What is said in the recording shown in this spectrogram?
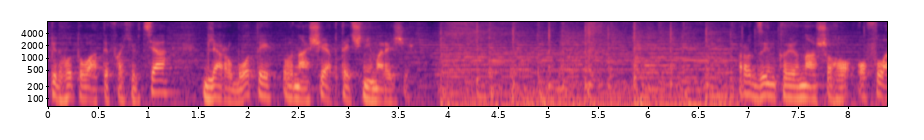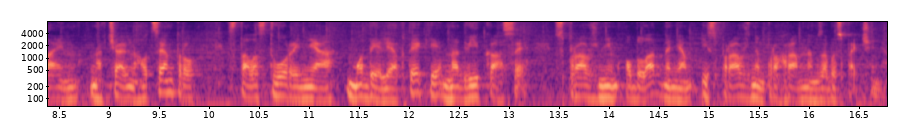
підготувати фахівця для роботи в нашій аптечній мережі. Родзинкою нашого офлайн навчального центру стало створення моделі аптеки на дві каси справжнім обладнанням і справжнім програмним забезпеченням.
